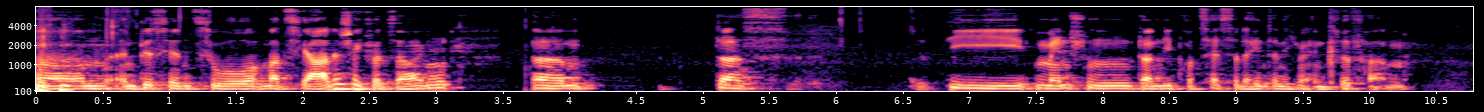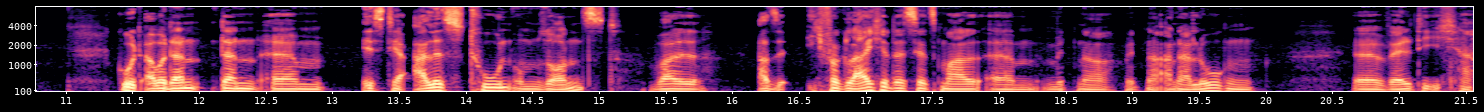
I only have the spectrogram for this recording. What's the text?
ähm, ein bisschen zu martialisch. Ich würde sagen, ähm, dass die Menschen dann die Prozesse dahinter nicht mehr im Griff haben. Gut, aber dann, dann ähm, ist ja alles tun umsonst, weil, also ich vergleiche das jetzt mal ähm, mit, einer, mit einer analogen äh, Welt, die ich ja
